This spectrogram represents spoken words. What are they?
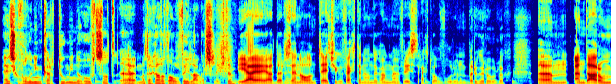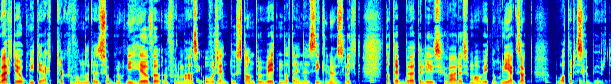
hij is gevonden in Khartoum in de hoofdstad, eh, Ja. maar daar gaat het al veel langer slecht. Hè? Ja, ja, ja, daar zijn al een tijdje gevechten aan de gang. Men vreest er echt wel voor een burgeroorlog. Ehm, en daarom werd hij ook niet echt teruggevonden. Er is ook nog niet heel veel informatie over zijn toestand. We weten dat hij in een ziekenhuis ligt, dat hij buiten levensgevaar is, maar we weten nog niet exact wat er is gebeurd.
